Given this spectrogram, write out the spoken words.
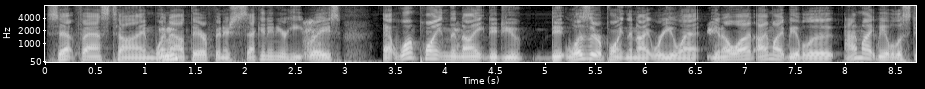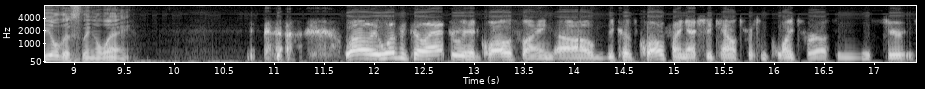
set fast time, went Mhm. out there, finished second in your heat race. At what point in the night did you? Did, was there a point in the night where you went? You know what? I might be able to. I might be able to steal this thing away. Well, it wasn't until after we had qualifying, uh, because qualifying actually counts for some points for us in this series.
